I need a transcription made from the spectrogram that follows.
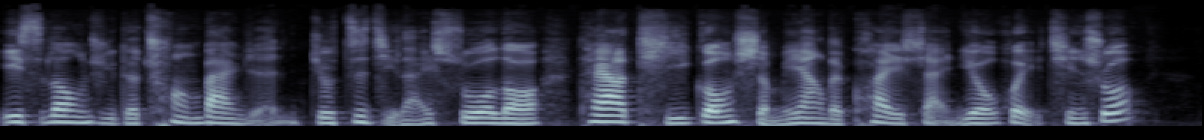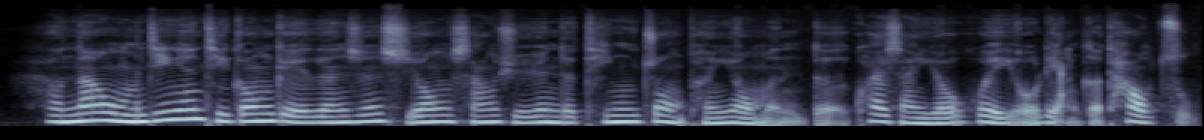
，East Lounge 的创办人就自己来说喽，他要提供什么样的快闪优惠，请说。好，那我们今天提供给人生使用商学院的听众朋友们的快闪优惠有两个套组，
